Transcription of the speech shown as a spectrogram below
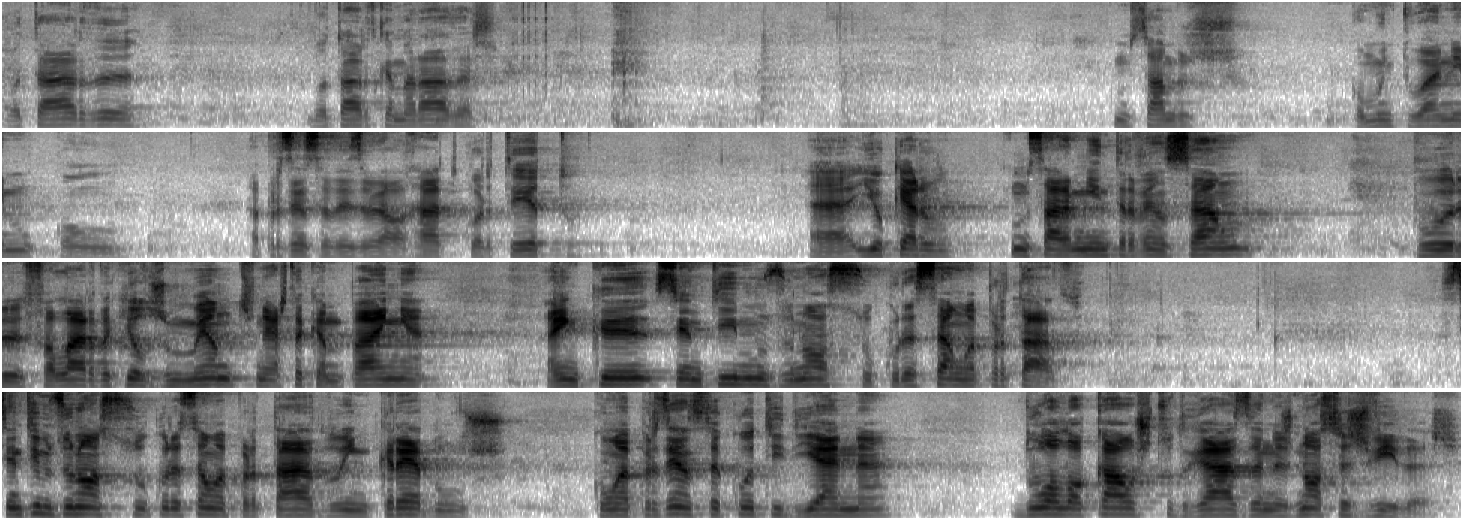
Boa tarde, boa tarde, camaradas. Começamos com muito ânimo com a presença da Isabel Rato, quarteto, eh, e eu quero começar a minha intervenção por falar daqueles momentos nesta campanha em que sentimos o nosso coração apertado. Sentimos o nosso coração apertado, incrédulos, com a presença cotidiana do Holocausto de Gaza nas nossas vidas.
